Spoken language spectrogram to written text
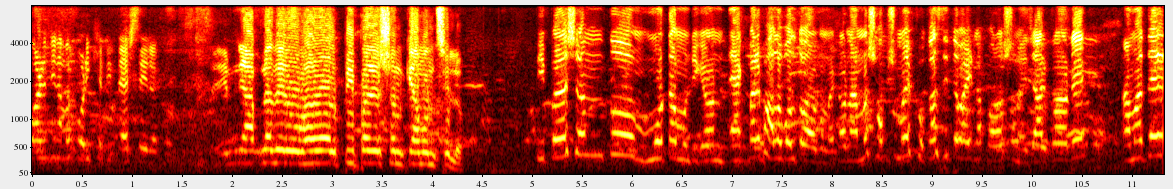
পরের দিন আবার পরীক্ষা দিতে আসছে এরকম। এমনি আপনাদের ওভারঅল প্রিপারেশন কেমন ছিল? প্রিপারেশন তো মোটামুটি, কারণ একবারে ভালো বলতে পারব না, কারণ আমরা সবসময় ফোকাস দিতে পারি না পড়াশোনায়, যার কারণে আমাদের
